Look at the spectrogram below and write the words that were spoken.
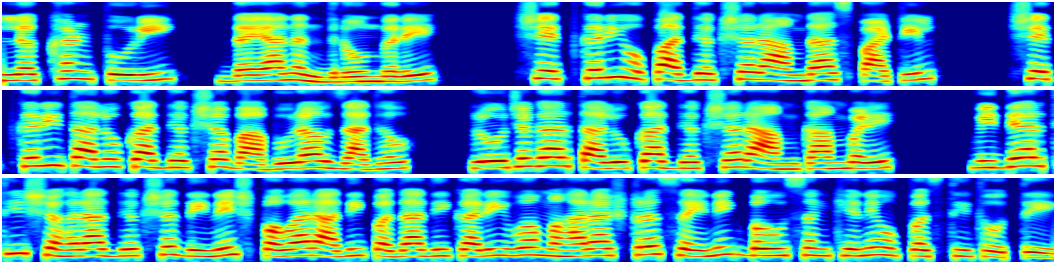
लखनपुरी दयानंद डोंगरे शेतकरी उपाध्यक्ष रामदास पाटील शेतकरी तालुकाध्यक्ष बाबूराव जाधव रोजगार तालुकाध्यक्ष राम कांबळे विद्यार्थी शहराध्यक्ष दिनेश पवार आदी पदाधिकारी व महाराष्ट्र सैनिक बहुसंख्येने उपस्थित होते.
